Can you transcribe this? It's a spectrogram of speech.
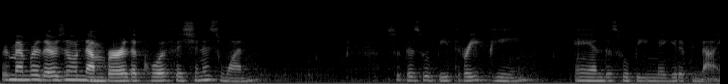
Remember, there's no number. The coefficient is 1. So this would be 3p, and this will be negative 9.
